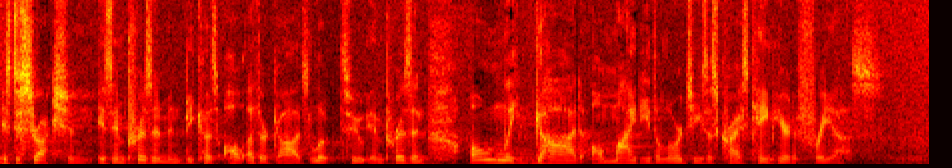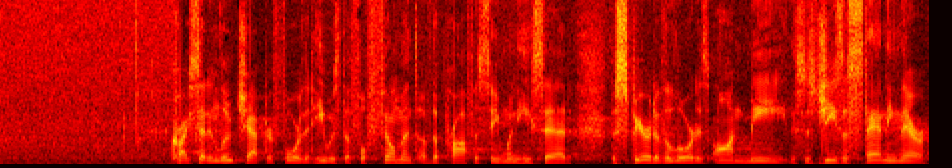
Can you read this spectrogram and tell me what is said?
is destruction, is imprisonment, because all other gods look to imprison. Only God Almighty, the Lord Jesus Christ, came here to free us. Christ said in Luke chapter 4 that he was the fulfillment of the prophecy when he said, The Spirit of the Lord is on me. This is Jesus standing there,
